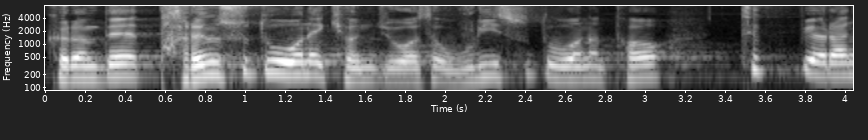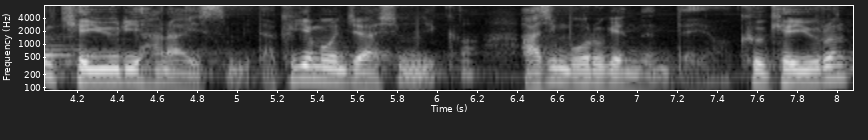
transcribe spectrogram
그런데 다른 수도원에 견주어서 우리 수도원은 더 특별한 계율이 하나 있습니다. 그게 뭔지 아십니까? 아직 모르겠는데요. 그 계율은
